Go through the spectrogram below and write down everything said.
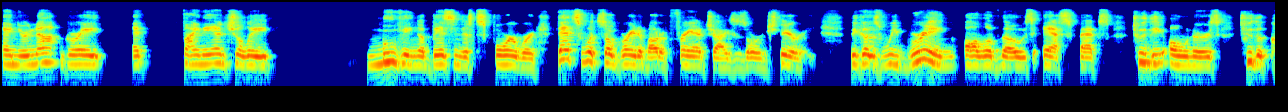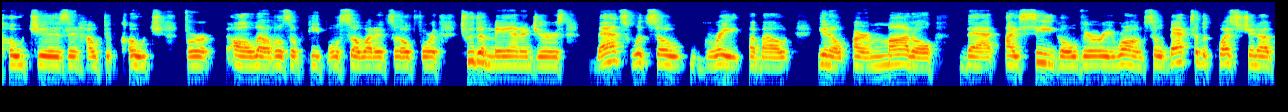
and you're not great at financially moving a business forward. That's what's so great about a franchise is Orange Theory, because we bring all of those aspects to the owners, to the coaches, and how to coach for all levels of people, so on and so forth, to the managers. That's what's so great about you know our model that I see go very wrong. So back to the question of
